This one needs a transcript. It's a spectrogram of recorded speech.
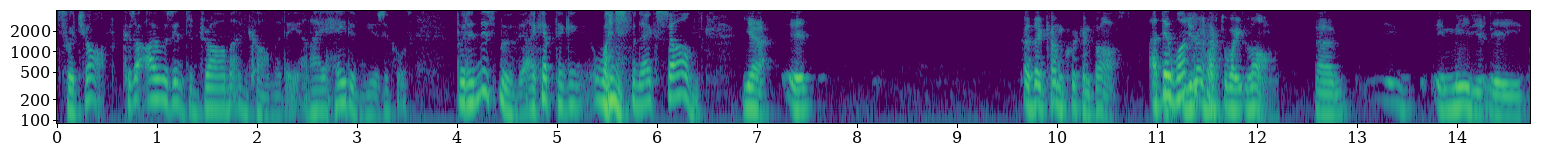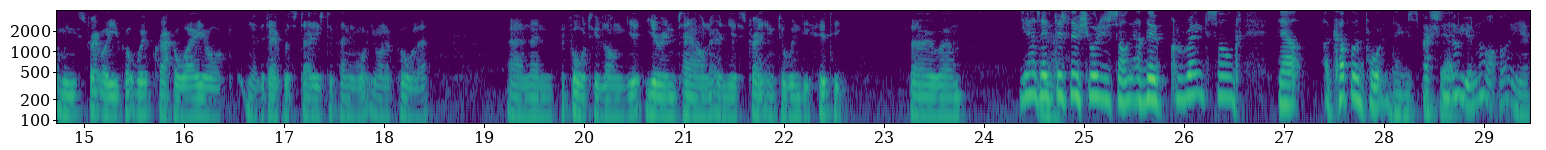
switch off because I was into drama and comedy, and I hated musicals. But in this movie, I kept thinking, when's the next song? Yeah, it. uh, they come quick and fast. Are they It's- You don't have to wait long. Um, immediately, I mean, straight away you've got Whip Crack Away or you know, the Deadwood Stage, depending what you want to call it. And then before too long, you- you're in town and you're straight into Windy City. So um, Yeah, Yeah. there's no shortage of songs, and they're great songs. Now, a couple important things actually, said. no, you're not, are you?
